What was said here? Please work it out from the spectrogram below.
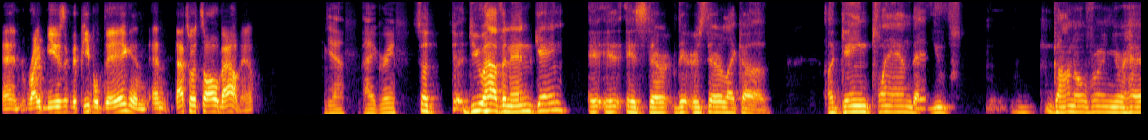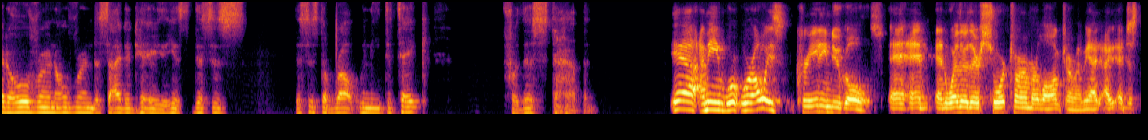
and write music that people dig, and and that's what it's all about, man. Yeah, I agree. So, do you have an end game? I- i- Is there there is there like a a game plan that you've gone over in your head over and over and decided, hey, this this is this is the route we need to take for this to happen? Yeah, I mean, we're, we're always creating new goals, and and, and whether they're short term or long term. I mean, I, I just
